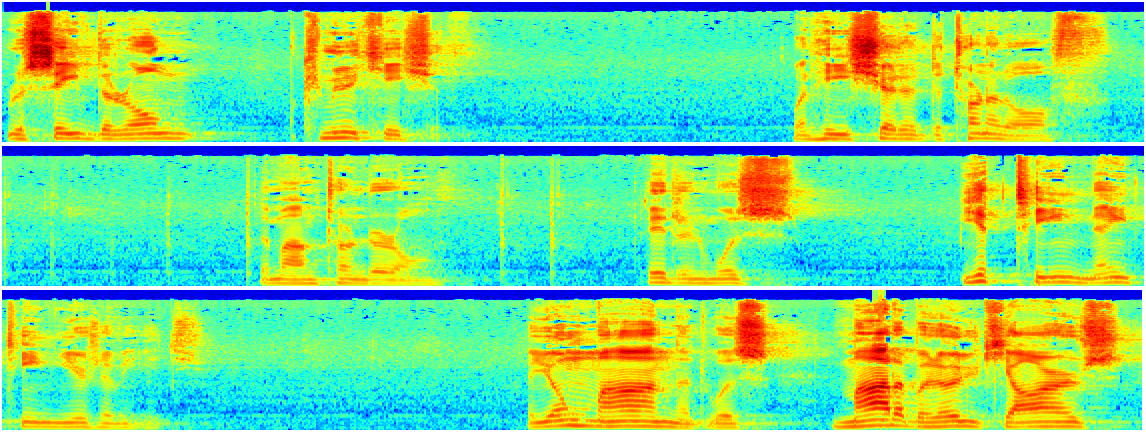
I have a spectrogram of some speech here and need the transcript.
received the wrong communication. When he shouted to turn it off, the man turned her on. Adrian was 18, 19 years of age. A young man that was mad about old cars,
